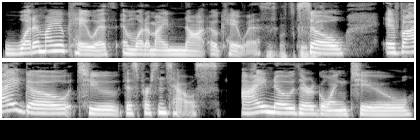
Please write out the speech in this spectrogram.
what am I okay with and what am I not okay with? So if I go to this person's house, I know they're going to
